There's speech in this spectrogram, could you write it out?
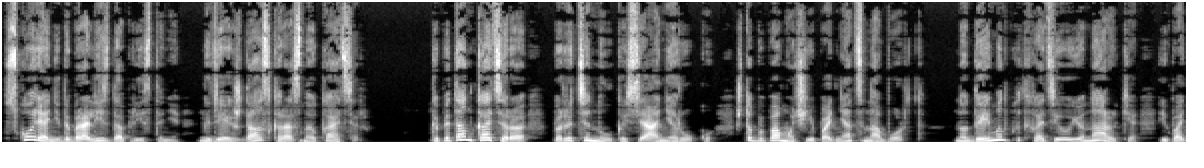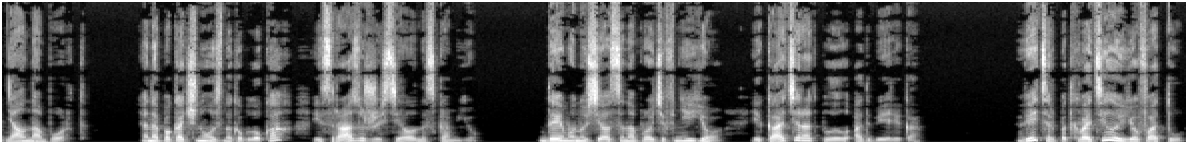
Вскоре они добрались до пристани, где их ждал скоростной катер. Капитан катера протянул Кассиане руку, чтобы помочь ей подняться на борт. Но Дэймон подхватил ее на руки и поднял на борт. Она покачнулась на каблуках и сразу же села на скамью. Дэймон уселся напротив нее, и катер отплыл от берега. Ветер подхватил ее фату,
